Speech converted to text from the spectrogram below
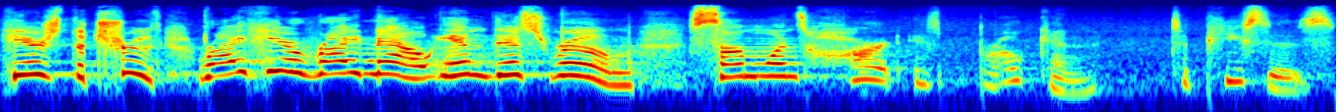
Here's the truth. Right here, right now, in this room, someone's heart is broken to pieces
